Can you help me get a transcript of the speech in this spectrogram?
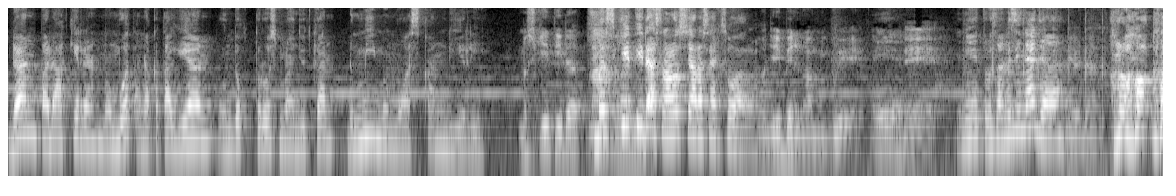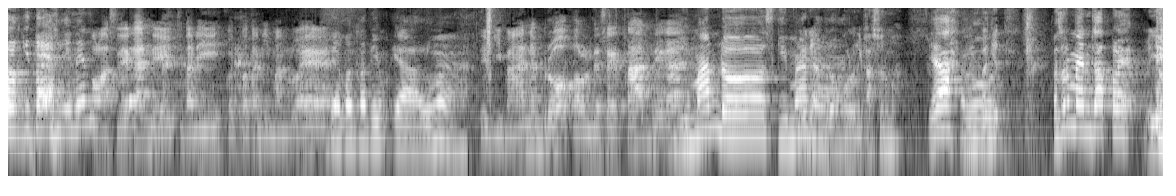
dan pada akhirnya membuat Anda ketagihan untuk terus melanjutkan demi memuaskan diri. Meski tidak Meski tidak selalu secara seksual. oh jadi biar nggak ambigu ya Iya. eh Ini tulisannya sini aja. ya udah Kalau kalau kita yang ini kalau aslinya kan ya itu tadi kot-kotan iman lu eh ya kalau kata ya lu mah. ya gimana bro kalau udah setan ya kan Gimana dos? Gimana? beda bro kalau di kasur mah Ya lu. Lanjut. Pasur main gaple. Yo,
